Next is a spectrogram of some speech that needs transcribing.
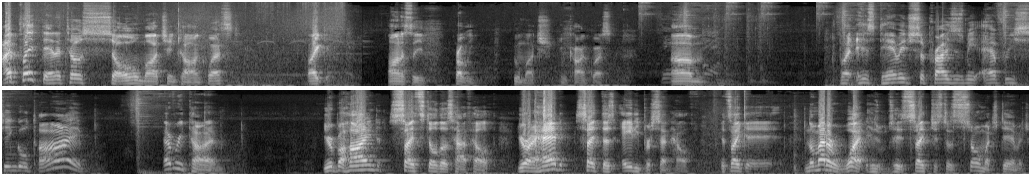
I played Thanatos so much in Conquest. Like, honestly, probably too much in Conquest. Um, but his damage surprises me every single time. Every time. You're behind, Scythe still does half health. You're ahead, Scythe does 80% health. It's like, eh, no matter what, his, his Scythe just does so much damage.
